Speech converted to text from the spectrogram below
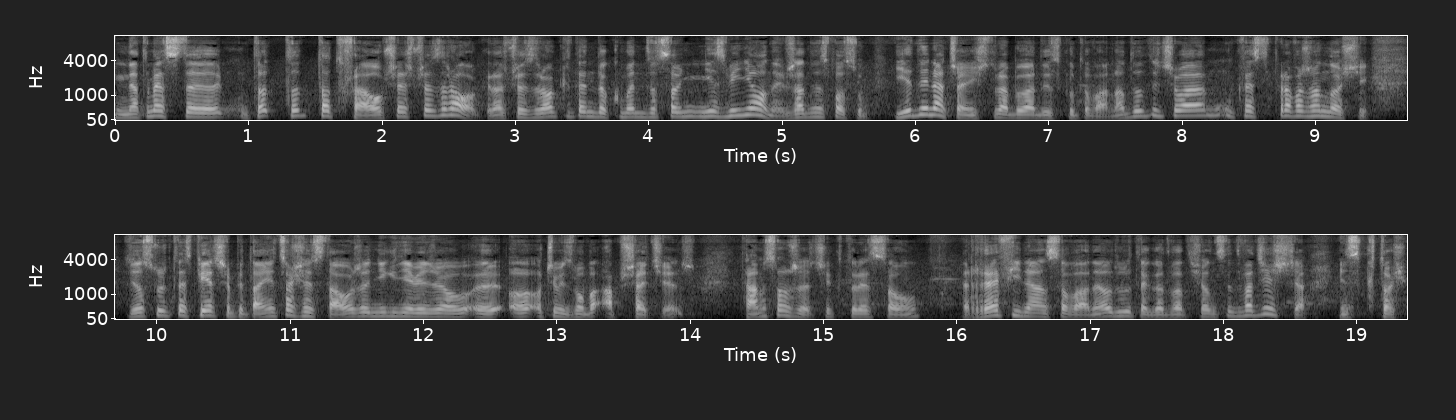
Natomiast e, to, to, to trwało przecież przez rok. Przez rok ten dokument został niezmieniony w żaden sposób. Jedyna część, która była dyskutowana, dotyczyła kwestii praworządności. W związku z czym to jest pierwsze pytanie, co się stało, że nikt nie wiedział, e, o, o czym jest mowa, a przecież tam są rzeczy, które są refinansowane od lutego 2020, więc ktoś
